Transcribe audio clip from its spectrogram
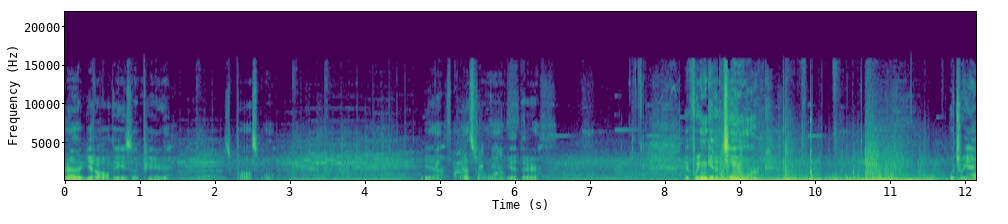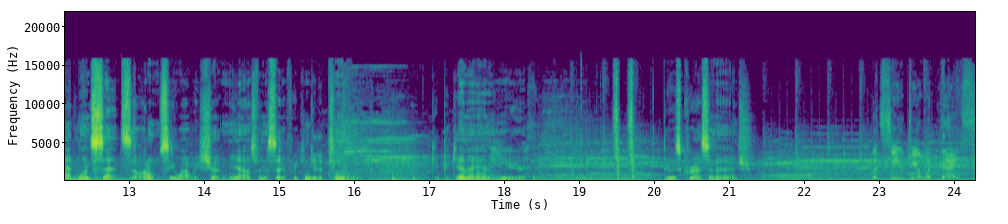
I'd rather get all these up here as possible. Yeah, that's what I want to get there. If we can get a teamwork, which we had one set, so I don't see why we shouldn't. Yeah, I was going to say, if we can get a teamwork, get beginner in here, do his crescent edge. Let's see you deal with this!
